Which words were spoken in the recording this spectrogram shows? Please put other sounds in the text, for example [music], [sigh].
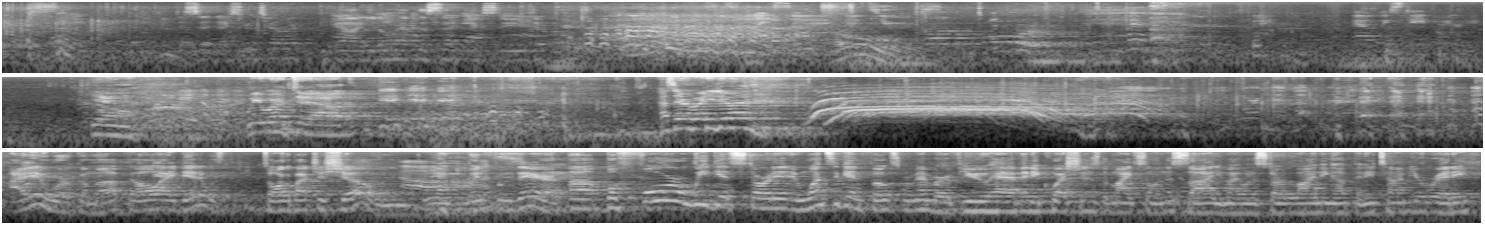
to sit next to each other? Yeah, you don't have to sit next to each other. oh. Yeah, we stayed married. Yeah, we worked it out. How's everybody doing? [laughs] You warmed them up for us. I didn't work them up. All I did was talk about your show and it went from there. Uh, before we get started, and once again, folks, remember if you have any questions, the mic's on the side. You might want to start lining up anytime you're ready.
